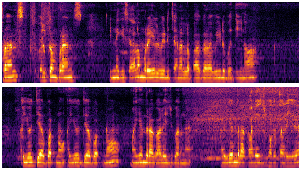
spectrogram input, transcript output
ஃப்ரெண்ட்ஸ் வெல்கம் ஃப்ரெண்ட்ஸ். இன்றைக்கி சேலம் ரயில் வீடு சேனலில் பார்க்குற வீடு பார்த்திங்கன்னா அயோத்தியாப்பட்டினம் அயோத்தியாப்பட்டினம் மகேந்திரா காலேஜ் பாருங்கள் மகேந்திரா காலேஜ் பக்கத்தாலேயே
